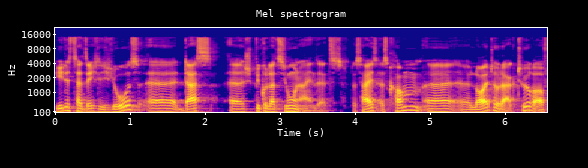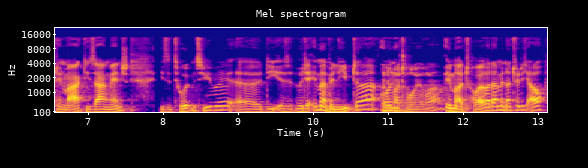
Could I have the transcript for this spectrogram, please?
geht es tatsächlich los, äh, dass äh, Spekulation einsetzt. Das heißt, es kommen äh, Leute oder Akteure auf den Markt, die sagen, Mensch, diese Tulpenzwiebel, äh, die ist, wird ja immer beliebter Und immer teurer. immer teurer damit natürlich auch.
